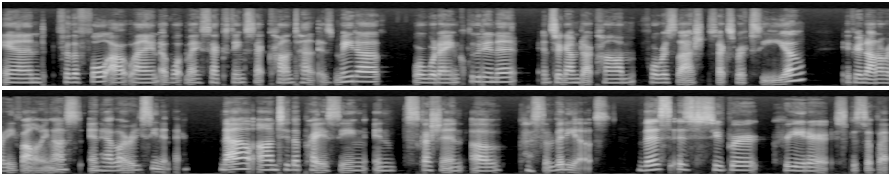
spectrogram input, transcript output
And for the full outline of what my sexting set content is made of or what I include in it, Instagram.com forward slash sexwork CEO if you're not already following us and have already seen it there. Now, on to the pricing and discussion of custom videos. This is super creator specific.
